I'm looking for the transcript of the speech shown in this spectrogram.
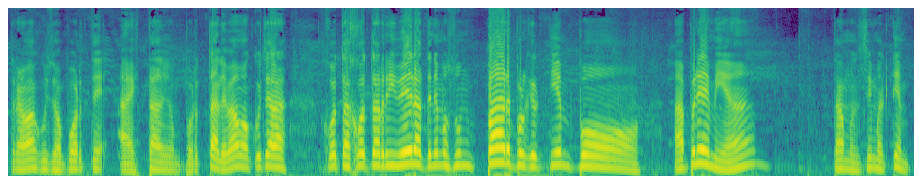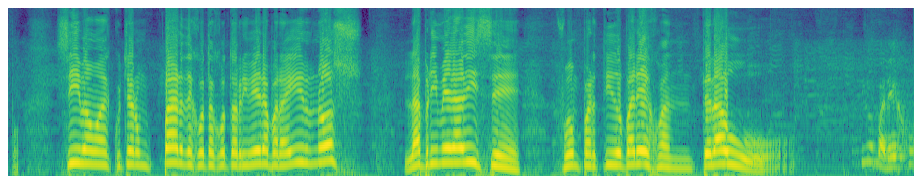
trabajo y su aporte a Estadio Portales. Vamos a escuchar a JJ Rivera, tenemos un par porque el tiempo apremia. ¿eh? Estamos encima del tiempo. Sí, vamos a escuchar un par de JJ Rivera para irnos. La primera dice, fue un partido parejo ante la U. Partido parejo,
